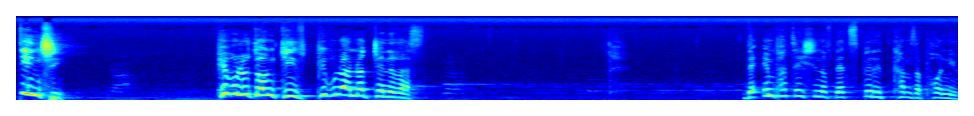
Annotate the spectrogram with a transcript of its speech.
stingy, people who don't give, people who are not generous, the impartation of that spirit comes upon you.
